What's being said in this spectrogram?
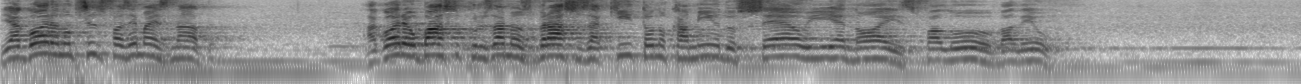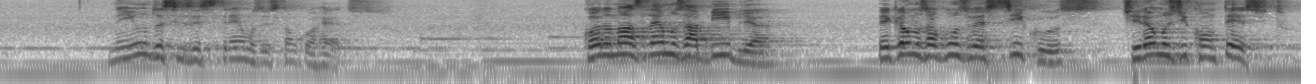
E agora eu não preciso fazer mais nada. Agora eu basto cruzar meus braços aqui, estou no caminho do céu e é nós, falou, valeu. Nenhum desses extremos estão corretos. Quando nós lemos a Bíblia, pegamos alguns versículos, tiramos de contexto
